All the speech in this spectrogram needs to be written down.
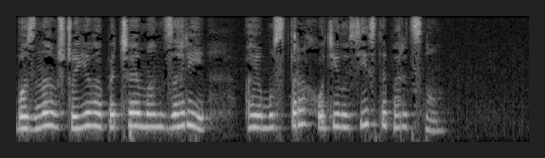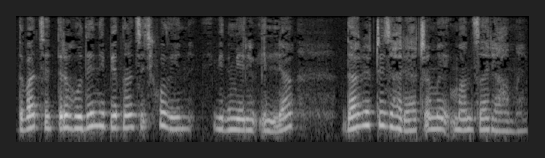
бо знав, що Єва пече манзарі, а йому страх хотілося їсти перед сном. Двадцять три години п'ятнадцять хвилин, відміряв Ілля, давлячись гарячими манзарями.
